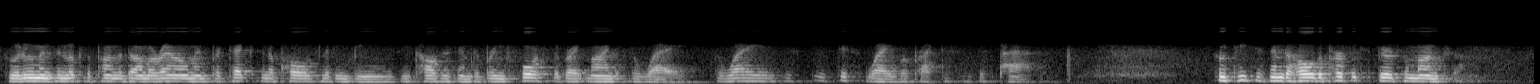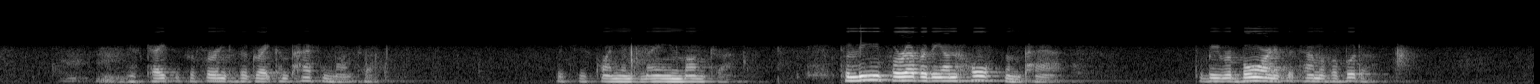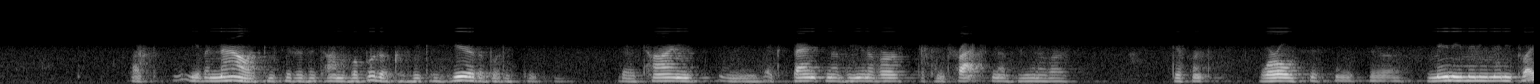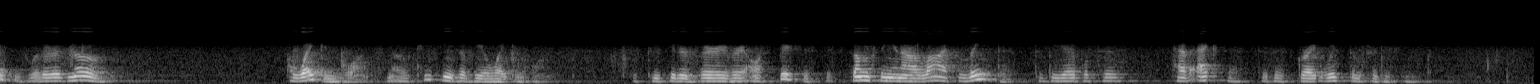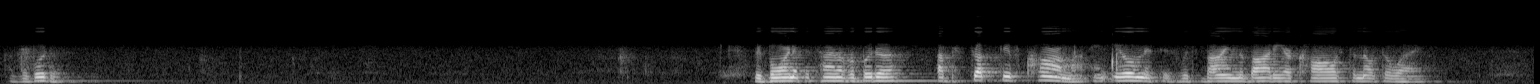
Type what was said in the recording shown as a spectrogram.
who illumines and looks upon the Dharma realm and protects and upholds living beings and causes them to bring forth the great mind of the way. The way is, is this way we're practicing, this path. Who teaches them to hold the perfect spiritual mantra, case, it's referring to the great compassion mantra, which is Kuan Yin's main mantra. To leave forever the unwholesome path, to be reborn at the time of a Buddha. Like even now is considered the time of a Buddha because we can hear the Buddha's teaching. There are times in the expansion of the universe, the contraction of the universe, different world systems. There are many, many, many places where there is no awakened ones, no teachings of the awakened ones. It's considered very, very auspicious that something in our life linked us to be able to have access to this great wisdom tradition of the Buddha. Reborn at the time of a Buddha, obstructive karma and illnesses which bind the body are caused to melt away.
